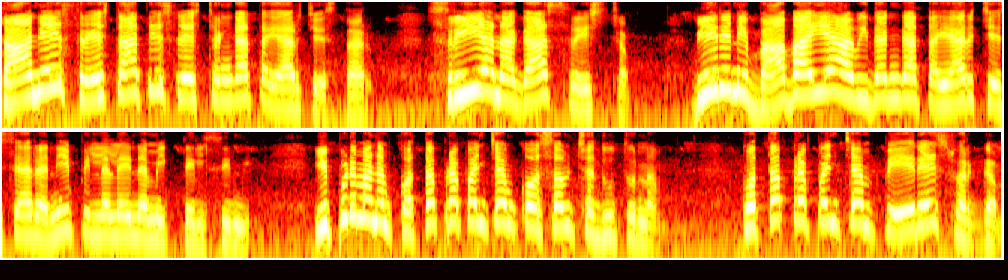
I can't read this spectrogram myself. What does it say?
తానే శ్రేష్టాతి శ్రేష్టంగా తయారు చేస్తారు. శ్రీ అనగా శ్రేష్టం. వీరిని బాబాయే ఆ విధంగా తయారు చేశారని పిల్లలైన మీకు తెలిసింది. ఇప్పుడు మనం కొత్త ప్రపంచం కోసం చదువుతున్నాం. కొత్త ప్రపంచం పేరే స్వర్గం.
